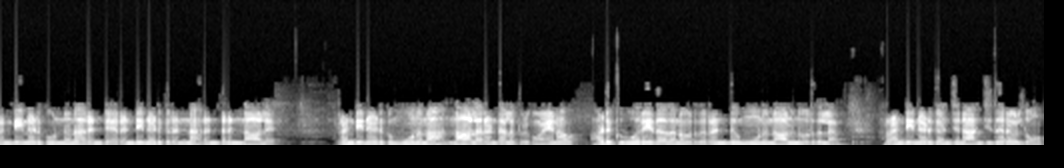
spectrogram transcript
ரெண்டின் அடுக்கு ஒன்றுனா ரெண்டு ரெண்டின் அடுக்கு ரெண்டுனா ரெண்டு ரெண்டு நாலு. ரெண்டின் அடுக்கு மூணுனா நாலு ரெண்டால் பிறக்கும் ஏன்னா அடுக்கு ஒரே இதாக தானே வருது. ரெண்டு மூணு நாலுன்னு வருதுல்ல. ரெண்டின் அடுக்கு அஞ்சுனா அஞ்சு தடவை எழுதுவோம்.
